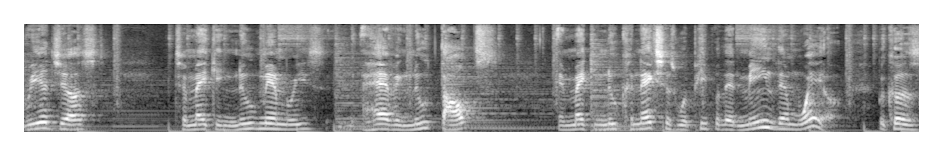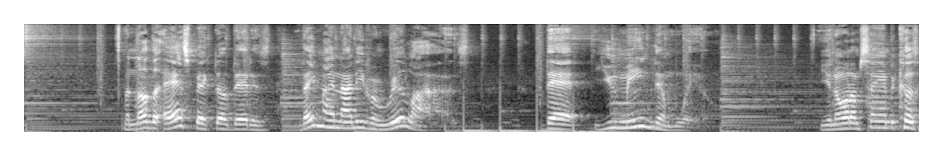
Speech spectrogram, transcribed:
readjust to making new memories, having new thoughts, and making new connections with people that mean them well. Because another aspect of that is they might not even realize that you mean them well. You know what I'm saying? Because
